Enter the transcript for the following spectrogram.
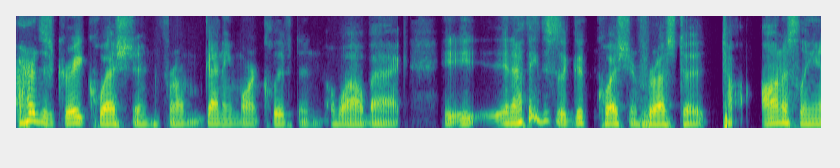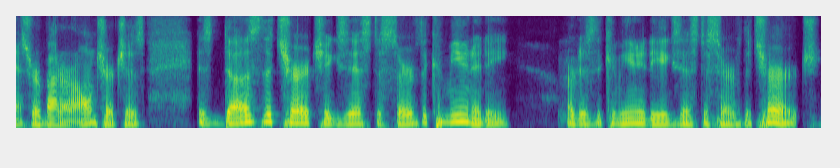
I heard this great question from a guy named Mark Clifton a while back, he, and I think this is a good question for us to, to honestly answer about our own churches: is does the church exist to serve the community, or does the community exist to serve the church?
